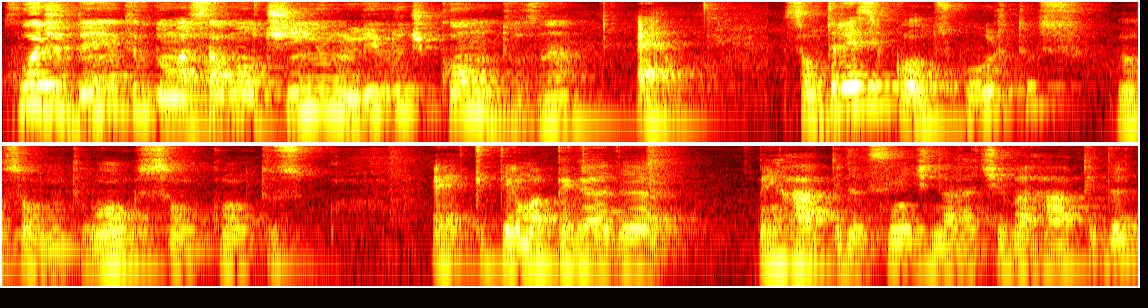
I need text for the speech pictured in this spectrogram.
Rua de Dentro, do Marcelo Moutinho, um livro de contos, né? É, são 13 contos curtos, não são muito longos, são contos é, que têm uma pegada bem rápida, assim, de narrativa rápida,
